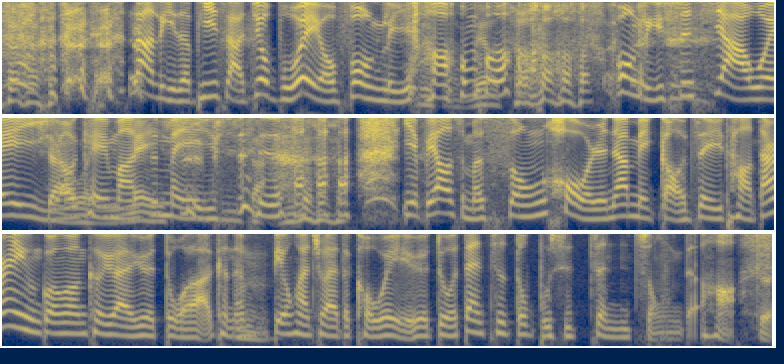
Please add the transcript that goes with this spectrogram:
那里的披萨就不会有凤梨，好吗？凤梨是夏威夷，OK 吗？是美披式，也不要什么松厚，人家没搞这一套。当然，因为观光客越来越多了，可能嗯变换出来的口味也越多，但这都不是正宗的哈。对，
